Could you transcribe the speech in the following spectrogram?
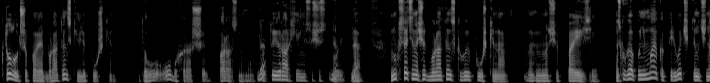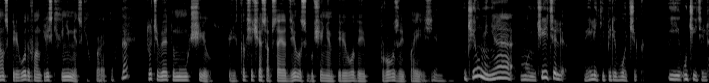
Кто лучше поэт, Буратинский или Пушкин? Да оба хороши, по-разному. Да? Тут иерархии не существует. Да. Ну, кстати, насчет Буратинского и Пушкина, насчет поэзии. Насколько я понимаю, как переводчик ты начинал с переводов английских и немецких поэтов. Да. Кто тебя этому учил? И как сейчас обстоят дела с обучением перевода и прозы, и поэзии? Учил меня мой учитель, великий переводчик и учитель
